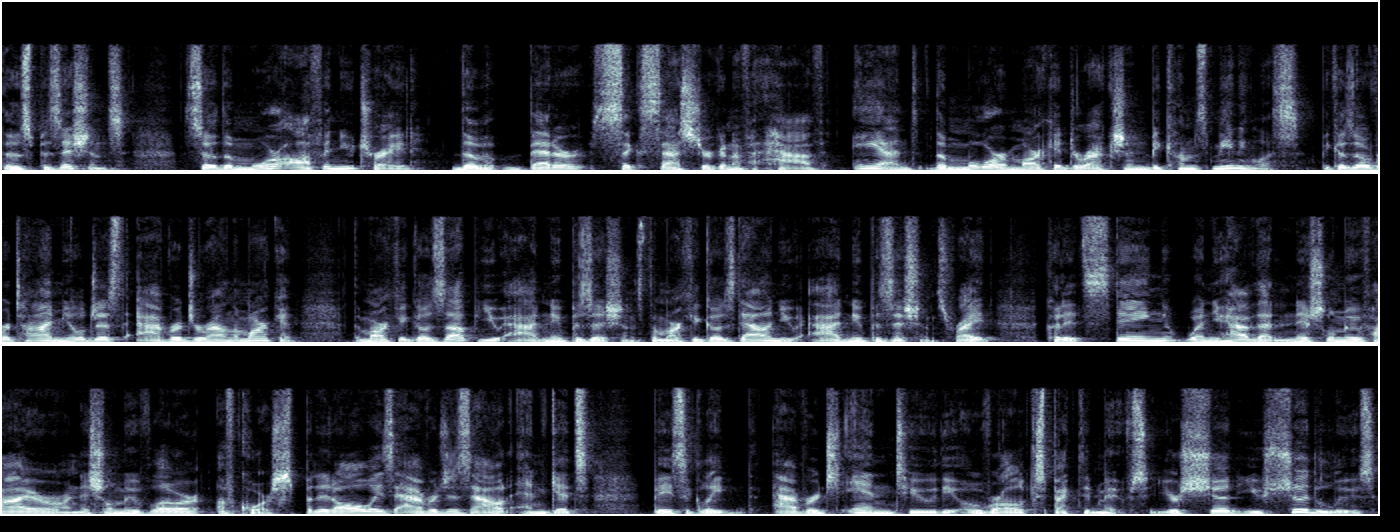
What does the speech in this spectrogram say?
those positions. So the more often you trade, the better success you're going to have, and the more market direction becomes meaningless because over time you'll just average around the market. The market goes up, you add new positions. The market goes down, you add new positions, right? Could it sting when you have that initial move higher or initial move lower? Of course, but it always averages out and gets basically averaged into the overall expected moves. You should you should lose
